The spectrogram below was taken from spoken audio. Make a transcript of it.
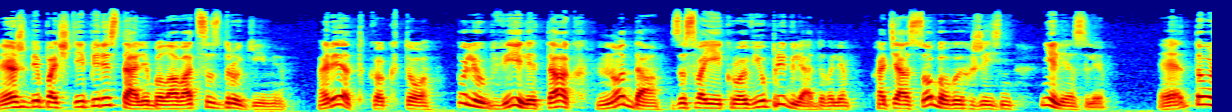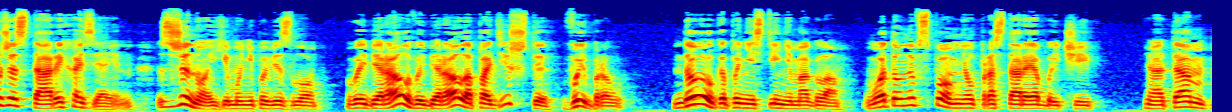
Эшби почти перестали баловаться с другими. Редко кто. По любви или так, но да, за своей кровью приглядывали, хотя особо в их жизнь не лезли. Это уже старый хозяин. С женой ему не повезло. Выбирал, выбирал, а поди ж ты, выбрал. Долго понести не могла. Вот он и вспомнил про старый обычай. А там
